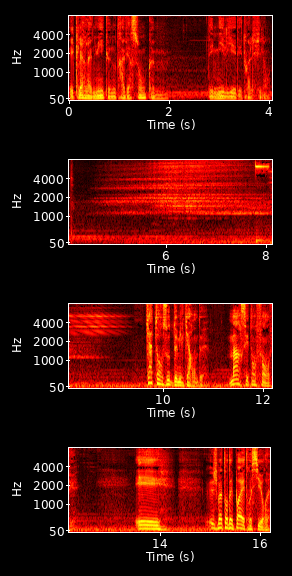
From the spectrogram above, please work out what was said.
éclairent la nuit que nous traversons comme des milliers d'étoiles filantes. « 14 août 2042. Mars est enfin en vue. Et je m'attendais pas à être si heureux.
